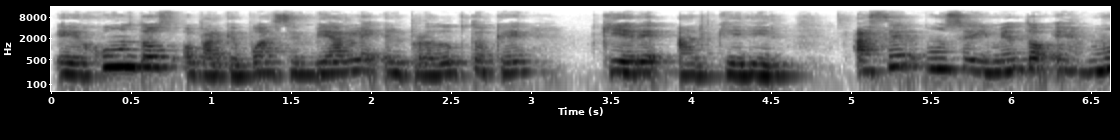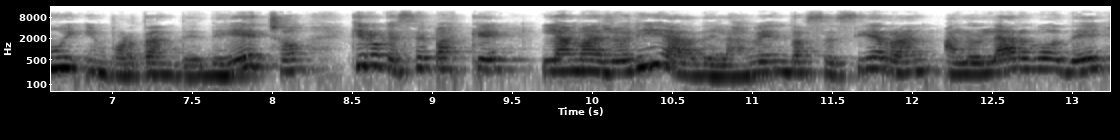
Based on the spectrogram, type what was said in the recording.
eh, juntos o para que puedas enviarle el producto que quiere adquirir. hacer un seguimiento es muy importante. De hecho, quiero que sepas que la mayoría de las ventas se cierran a lo largo de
